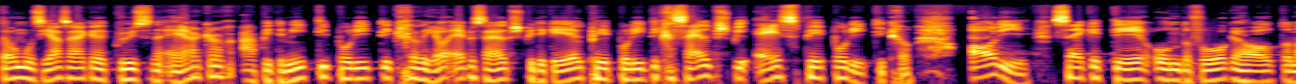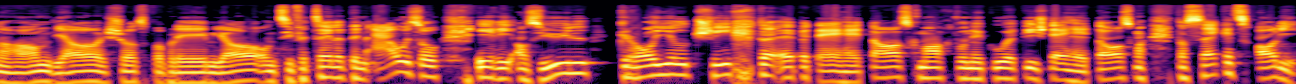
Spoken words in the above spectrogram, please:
da muss ich auch sagen, gewissen Ärger, auch bei den Mitte-Politikern, ja, eben selbst bei den GLP-Politikern, selbst bei SP-Politikern. Alle sagen dir unter vorgehaltener Hand, ja, ist schon das Problem, ja. Und sie erzählen dann auch so ihre Asylgräuelgeschichten, eben, der hat das gemacht, was nicht gut ist, der hat das gemacht. Das sagen sie alle.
